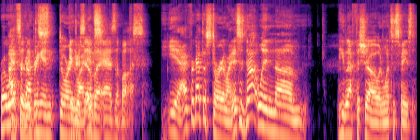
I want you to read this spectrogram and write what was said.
Right, well, I And so they bring the in storyline. Idris Elba It's- as the boss. yeah, I forgot the storyline. This is not when um he left the show and what's his face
